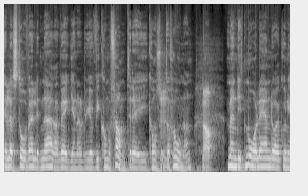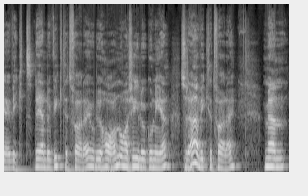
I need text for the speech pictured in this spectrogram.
eller stå väldigt nära väggen och vi kommer fram till det i konsultationen. Ja. Men ditt mål är ändå att gå ner i vikt. Det är ändå viktigt för dig och du har några kilo att gå ner. Så det är viktigt för dig. Men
